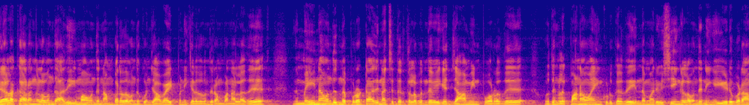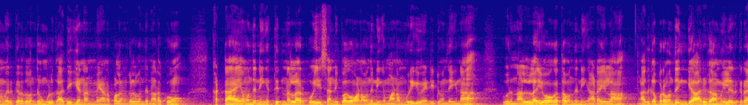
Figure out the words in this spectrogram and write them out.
வேலைக்காரங்களை வந்து அதிகமாக வந்து நம்புறதை வந்து கொஞ்சம் அவாய்ட் பண்ணிக்கிறது வந்து ரொம்ப நல்லது. இந்த மெயினாக வந்து இந்த புரட்டாதி நட்சத்திரத்தில் வந்தவங்க ஜாமீன் போடுறது ஒருத்தங்களுக்கு பணம் வாங்கி கொடுக்கறது இந்த மாதிரி விஷயங்களில் வந்து நீங்கள் ஈடுபடாமல் இருக்கிறது வந்து உங்களுக்கு அதிக நன்மையான பலன்கள் வந்து நடக்கும். கட்டாயம் வந்து நீங்கள் திருநள்ளார் போய் சனி பகவானை வந்து நீங்கள் மனம் முருகி வேண்டிட்டு வந்தீங்கன்னா ஒரு நல்ல யோகத்தை வந்து நீங்கள் அடையலாம். அதுக்கப்புறம் வந்து இங்கே அருகாமையில் இருக்கிற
